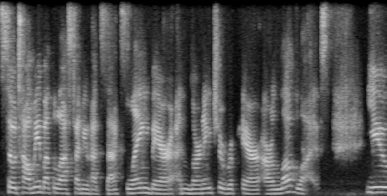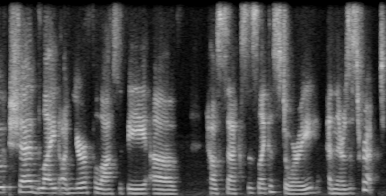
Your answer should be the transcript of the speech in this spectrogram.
So Tell Me About the Last Time You Had Sex, Laying Bare and Learning to Repair Our Love Lives, you shed light on your philosophy of how sex is like a story and there's a script.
